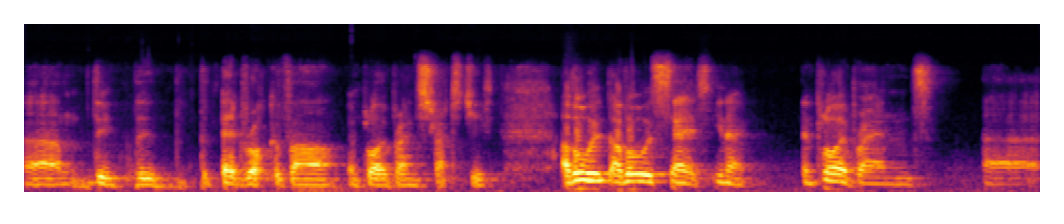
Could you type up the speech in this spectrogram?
um, the, the the bedrock of our employer brand strategies. I've always I've always said you know employer brand uh,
